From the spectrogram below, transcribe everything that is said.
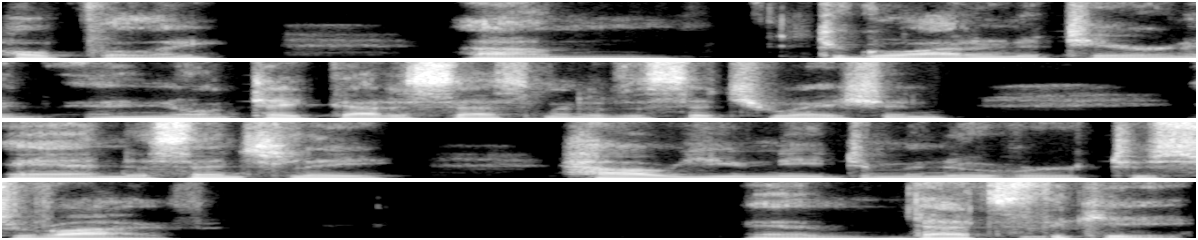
hopefully, um, to go out in a tier and, and you know take that assessment of the situation, and essentially how you need to maneuver to survive. And that's the key.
